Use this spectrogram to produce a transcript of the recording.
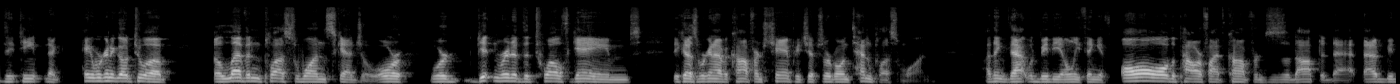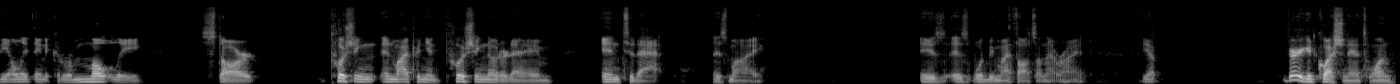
the team like, hey, we're going to go to a eleven plus one schedule, or we're getting rid of the twelfth games because we're going to have a conference championship, so we're going ten plus one. I think that would be the only thing if all the Power Five conferences adopted that. That would be the only thing that could remotely start pushing, in my opinion, pushing Notre Dame into that. Is my is is would be my thoughts on that, Ryan. Yep. Very good question, Antoine.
